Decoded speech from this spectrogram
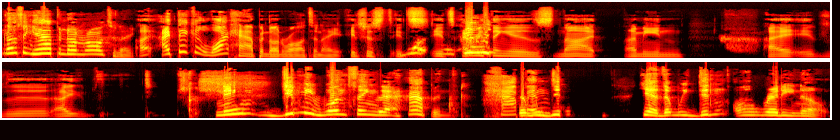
Nothing happened on Raw tonight. I, I think a lot happened on Raw tonight. It's just it's What? it's Really? everything is not. I mean, I I Name, give me one thing that happened happened. didn't. Yeah, that we didn't already know.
